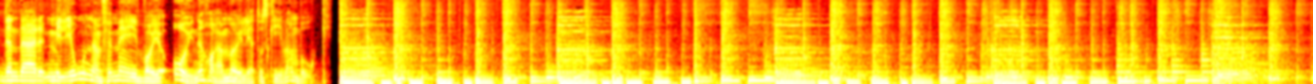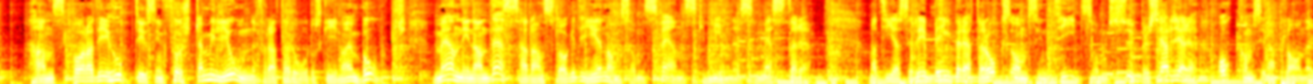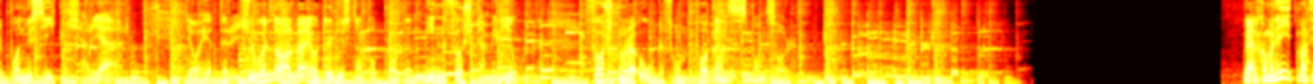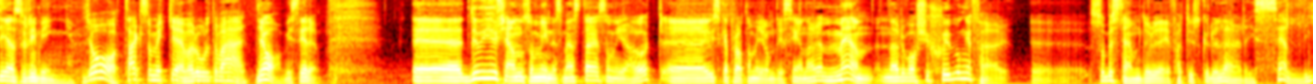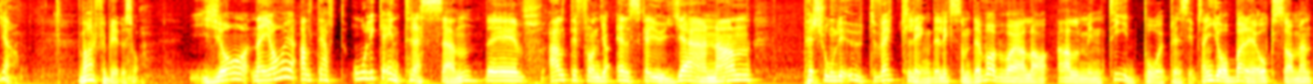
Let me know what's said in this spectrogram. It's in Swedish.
den där miljonen för mig var ju oj, nu har jag möjlighet att skriva en bok. Han sparade ihop till sin första miljon för att ha råd att skriva en bok. Men innan dess hade han slagit igenom som svensk minnesmästare. Mattias Ribbing berättar också om sin tid som supersäljare och om sina planer på en musikkarriär. Jag heter Joel Dahlberg och du lyssnar på podden Min första miljon. Först några ord från poddens sponsor. Välkommen hit Mattias Ribbing. Ja, tack så mycket, vad roligt att vara här. Ja, visst är det. Eh, du är ju känd som minnesmästare som vi har hört. Eh, vi ska prata mer om det senare. Men när du var 27 ungefär eh, så bestämde du dig för att du skulle lära dig sälja. Varför blev det så? Ja, nej, jag har ju alltid haft olika intressen. Det är allt ifrån, jag älskar ju hjärnan, personlig utveckling, det, liksom, det var vad jag la all min tid på i princip. Sen jobbade jag också, men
